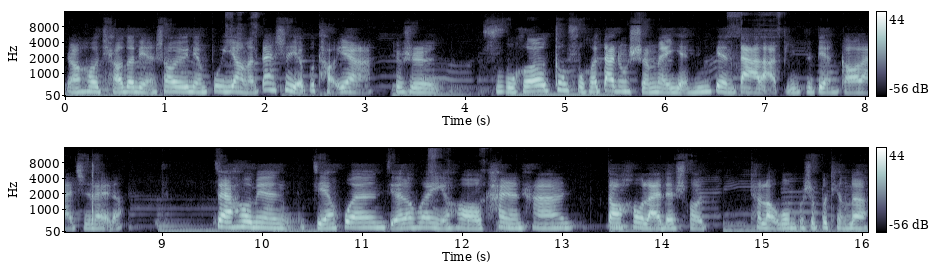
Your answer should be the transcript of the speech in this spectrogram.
然后调的脸稍微有点不一样了，但是也不讨厌啊，就是符合更符合大众审美，眼睛变大了，鼻子变高啦之类的。在后面结婚，结了婚以后，看着她到后来的时候，她老公不是不停的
